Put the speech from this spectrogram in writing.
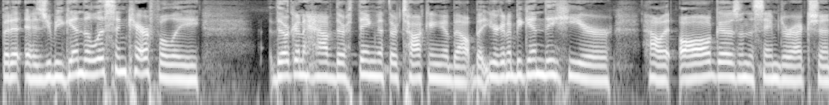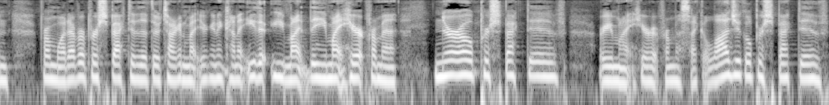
But as you begin to listen carefully, they're going to have their thing that they're talking about, but you're going to begin to hear how it all goes in the same direction from whatever perspective that they're talking about. You're going to kind of either you might you might hear it from a neuro perspective or you might hear it from a psychological perspective.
